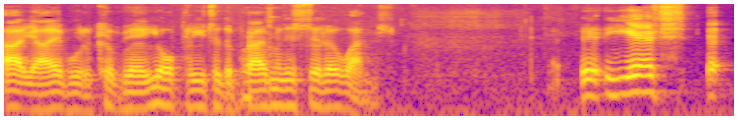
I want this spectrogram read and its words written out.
I, I will convey your plea to the Prime Minister at once. Uh, yes, uh,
